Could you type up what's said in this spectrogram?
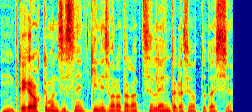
Mm, kõige rohkem on siis neid kinnisvara tagatisele endaga seotud asju.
